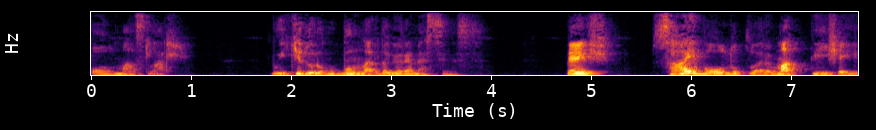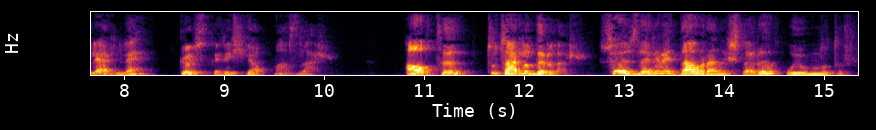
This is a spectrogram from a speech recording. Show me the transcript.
olmazlar. Bu iki durumu bunlarda göremezsiniz. 5. Sahip oldukları maddi şeylerle gösteriş yapmazlar. 6. Tutarlıdırlar. Sözleri ve davranışları uyumludur.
